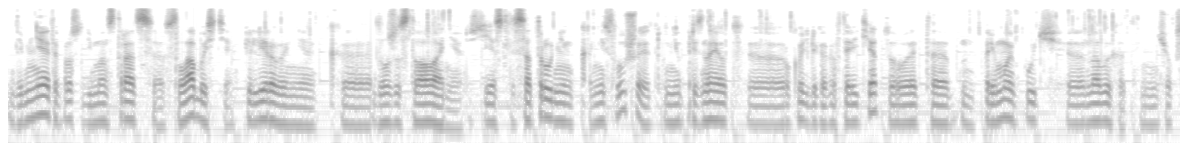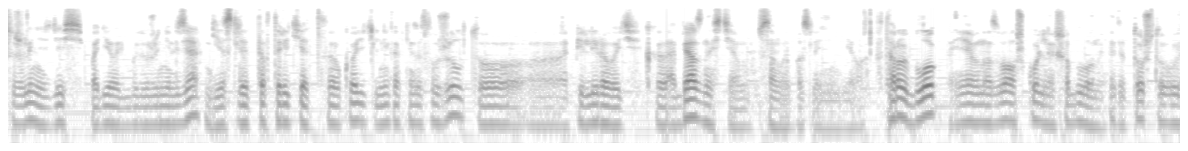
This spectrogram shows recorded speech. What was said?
Для меня это просто демонстрация слабости, апеллирование к должествованию. То есть если сотрудник не слушает, не признает э, руководителя как авторитет, то это прямой путь э, на выход. Ничего, к сожалению, здесь поделать будет уже нельзя. Если этот авторитет руководитель никак не заслужил, то э, апеллировать к обязанностям – самое последнее дело. Второй блок, я его назвал школьные шаблоны. Это то, что вы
